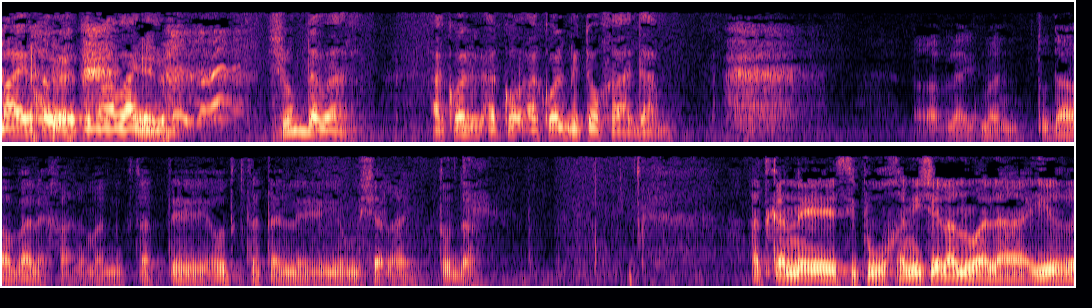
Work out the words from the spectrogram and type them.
מה יכול להיות עם האבנים? שום דבר. הכל, הכל, הכל בתוך האדם. הרב לייטמן, תודה רבה לך. למדנו קצת, אה, עוד קצת על אה, ירושלים. תודה. עד כאן אה, סיפור רוחני שלנו על העיר,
